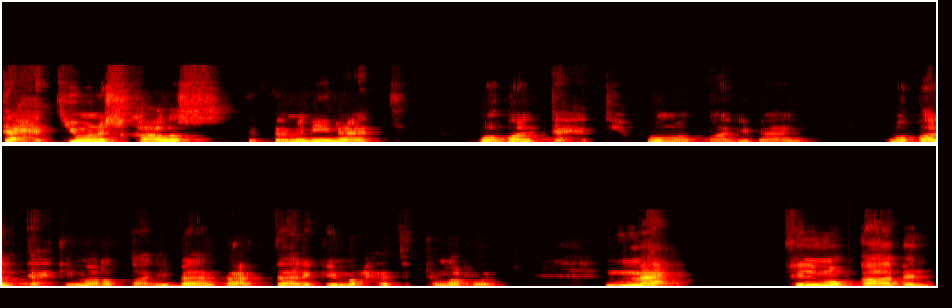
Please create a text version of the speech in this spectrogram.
تحت يونس خالص في الثمانينات وظل تحت حكومة طالبان وظل تحت إمارة طالبان بعد ذلك في مرحلة التمرد. مع في المقابل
